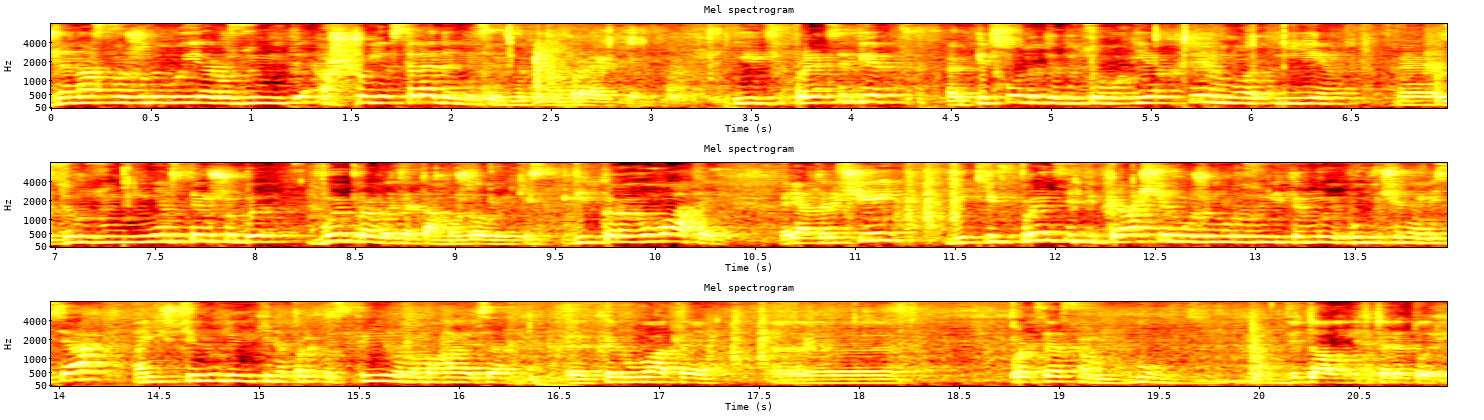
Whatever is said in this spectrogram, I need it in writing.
для нас важливо є розуміти, а що є всередині цих законопроектів. І в принципі підходити до цього і активно, і е, з розумінням з тим, щоб виправити там, можливо, якісь відкоригувати ряд речей, які в принципі краще можемо розуміти ми, будучи на місцях, аніж ті люди, які, наприклад, з Києва намагаються е, керувати е, процесом ну, віддалених територій.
